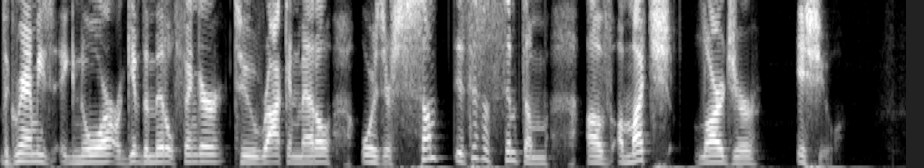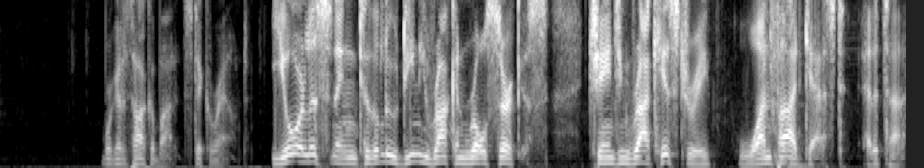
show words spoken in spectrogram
the Grammys ignore or give the middle finger to rock and metal? Or is there some, is this a symptom of a much larger issue? We're going to talk about it. Stick around. You're listening to the Loudini Rock and Roll Circus, changing rock history one podcast at a time.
